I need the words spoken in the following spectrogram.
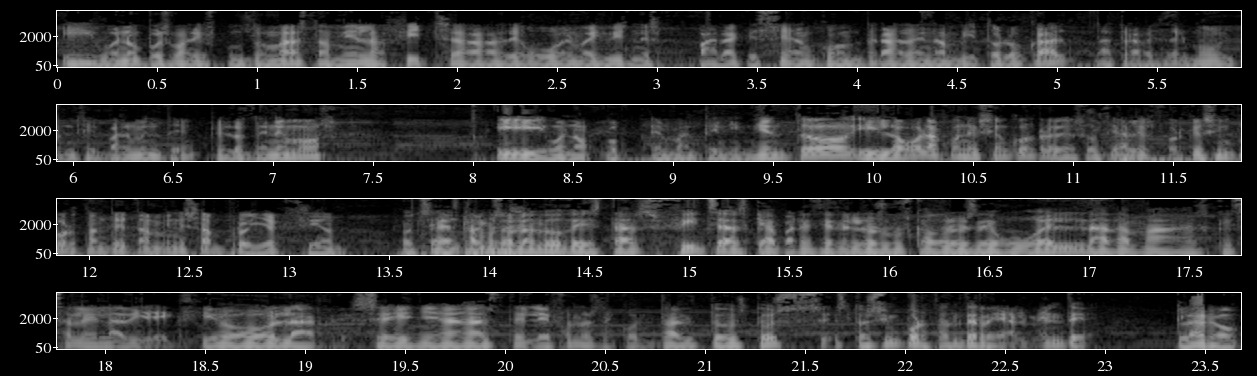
y bueno, pues varios puntos más. También la ficha de Google My Business para que sea encontrada en ámbito local, a través del móvil principalmente, que lo tenemos y bueno, el mantenimiento y luego la conexión con redes sociales, porque es importante también esa proyección. O sea, estamos hablando de estas fichas que aparecen en los buscadores de Google, nada más que sale la dirección, las reseñas, teléfonos de contacto. Esto es, esto es importante realmente. Claro,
